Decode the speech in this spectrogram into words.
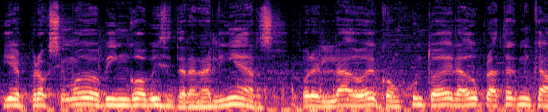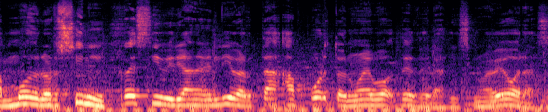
Y el próximo domingo visitarán a Liniers. Por el lado del conjunto de la dupla técnica Model Orsini recibirán en libertad a Puerto Nuevo desde las 19 horas.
